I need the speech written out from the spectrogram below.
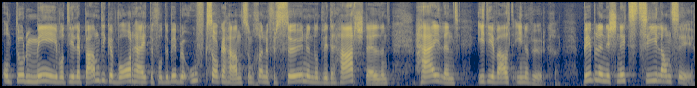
und durch mich, wo die lebendigen Wahrheiten von der Bibel aufgesogen haben, um versöhnen und wiederherstellend, heilend in die Welt hineinwirken. Die Bibel ist nicht das Ziel an sich.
